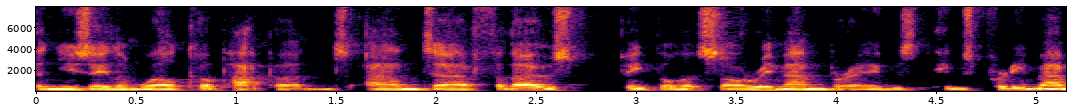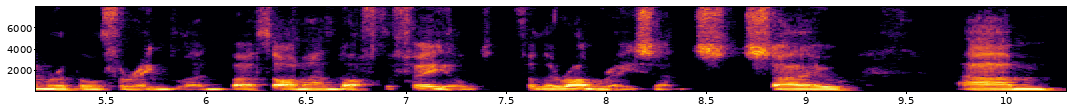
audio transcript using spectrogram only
the New Zealand World Cup happened, and uh, for those people that saw remember it, it was it was pretty memorable for England, both on and off the field, for the wrong reasons. So, um,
